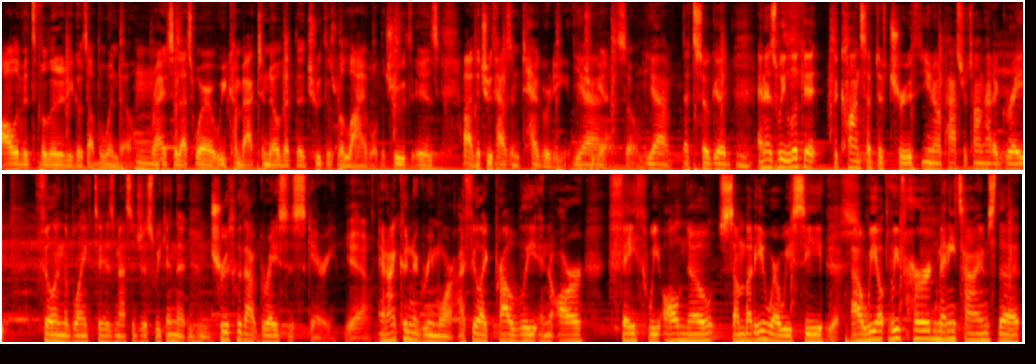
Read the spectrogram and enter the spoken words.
all of its validity goes out the window, Mm. right? So that's where we come back to know that the truth is reliable. The truth is uh, the truth has integrity. Yeah. yeah. So Yeah, that's so good. Mm. And as we look at the concept of truth, you know, Pastor Tom had a great fill in the blank to his message this weekend that Mm-hmm. truth without grace is scary. yeah. And I couldn't agree more. I feel like probably in our faith, we all know somebody where we see, Yes. uh, we, we've heard many times the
